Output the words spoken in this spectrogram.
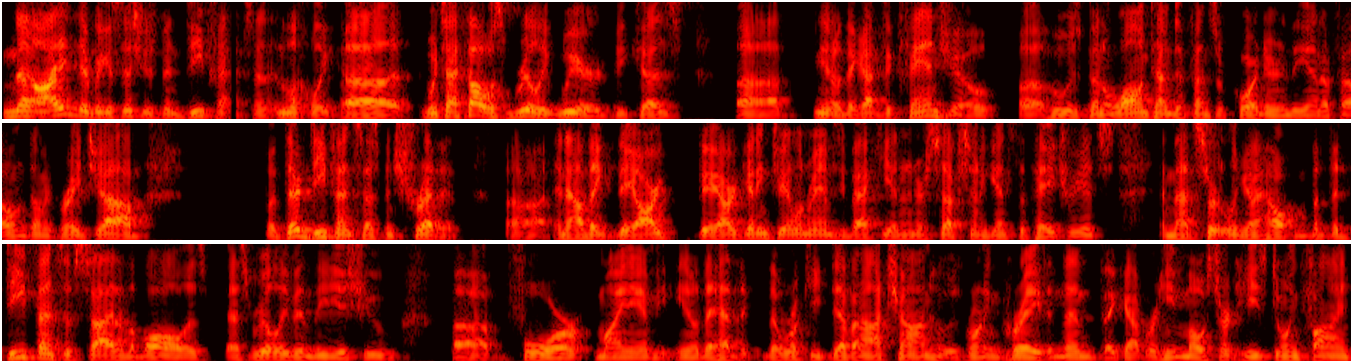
No, I think their biggest issue has been defense, and look like uh, which I thought was really weird because uh, you know, they got Vic Fangio, uh, who has been a longtime defensive coordinator in the NFL and done a great job, but their defense has been shredded. Uh, and now they they are they are getting Jalen Ramsey back. He had an interception against the Patriots, and that's certainly going to help them. But the defensive side of the ball is has really been the issue uh, for Miami. You know, they had the, the rookie De'Von Achane, who was running great, and then they got Raheem Mostert. He's doing fine.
